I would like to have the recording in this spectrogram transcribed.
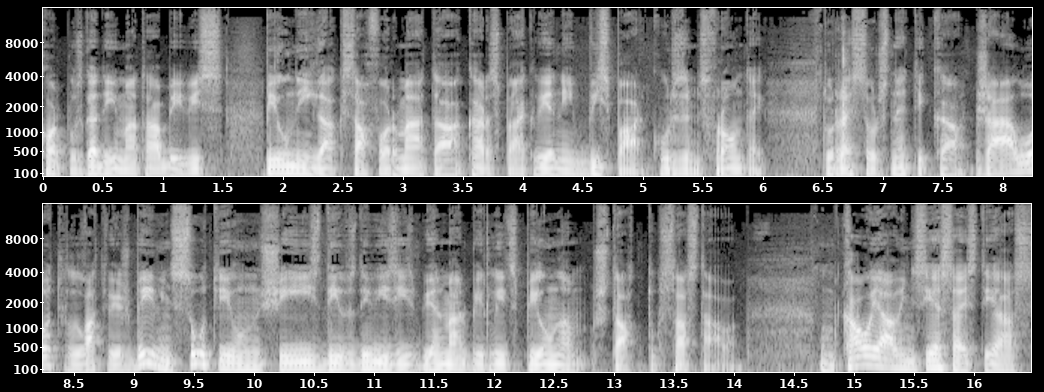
korpusu gadījumā tā bija vispilnīgāk saformētā karaspēka vienība vispār kurzemes frontē. Tur resursi netika žēloti, latvieši bija, viņas sūtīja, un šīs divas divīzijas vienmēr bija līdz pilnam štatu sastāvam. Un kaujā viņas iesaistījās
